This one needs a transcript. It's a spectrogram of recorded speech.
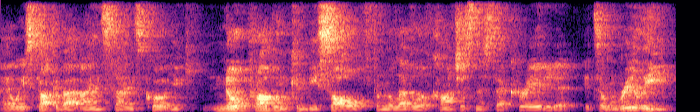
I always talk about Einstein's quote: "You no problem can be solved from the level of consciousness that created it." It's a really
